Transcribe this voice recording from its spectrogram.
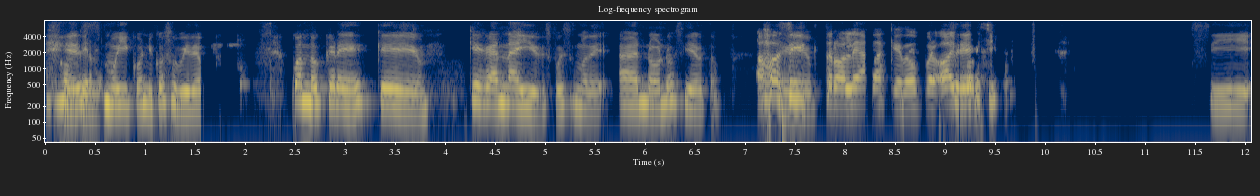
Es muy icónico su video cuando cree que, que gana y después como de, ah, no, no es cierto. Ah, sí, eh, troleada quedó, pero ay, sí. Sí,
